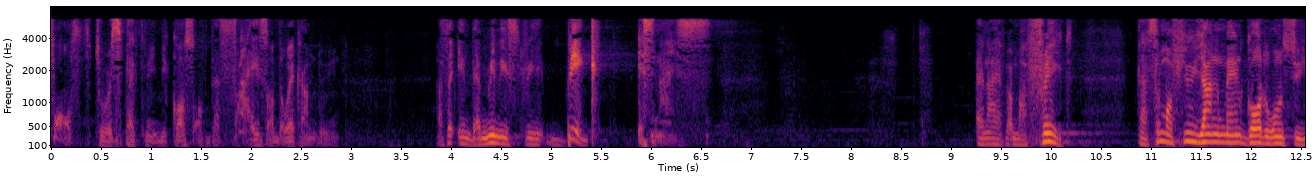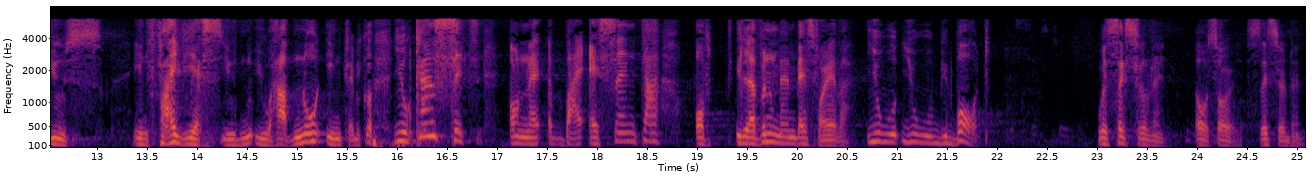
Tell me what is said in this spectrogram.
forced to respect me because of the size of the work I'm doing. I said, in the ministry, big is nice. And I'm afraid that some of you young men God wants to use in five years, you, you have no interest because you can't sit on a, by a center of 11 members forever. You will, you will be bored with six children. Oh, sorry, six children.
